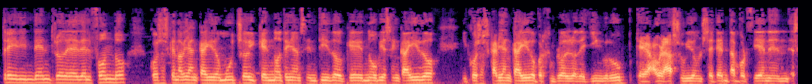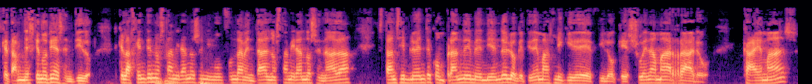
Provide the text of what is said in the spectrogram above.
trading dentro del fondo, cosas que no habían caído mucho y que no tenían sentido que no hubiesen caído, y cosas que habían caído, por ejemplo, lo de Gene Group, que ahora ha subido un 70%. En, es, que es que no tiene sentido. Es que la gente no está mirándose ningún fundamental, no está mirándose nada, están simplemente comprando y vendiendo y lo que tiene más liquidez y lo que suena más raro cae más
